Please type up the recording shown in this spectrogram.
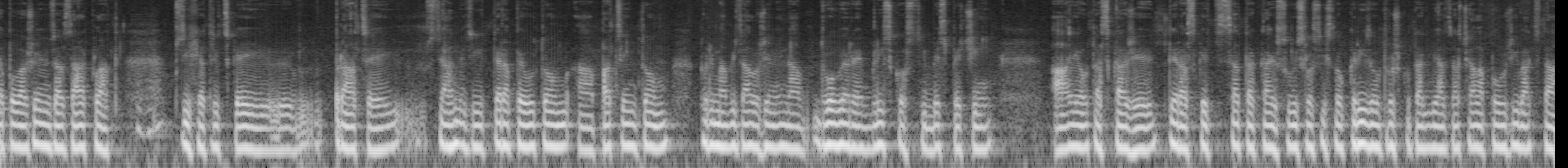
ja považujem za základ. Psychiatrickej e, práce, vzťah medzi terapeutom a pacientom, ktorý má byť založený na dôvere, blízkosti, bezpečí. A je otázka, že teraz, keď sa taká v súvislosti s tou krízou trošku tak viac začala používať tá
